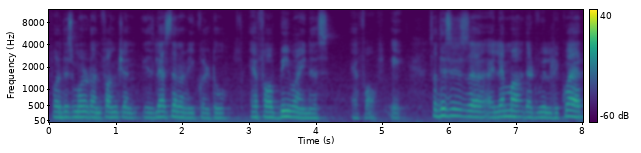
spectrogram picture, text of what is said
for this monotone function is less than or equal to f of b minus f of a. So, this is a, a lemma that we will require.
